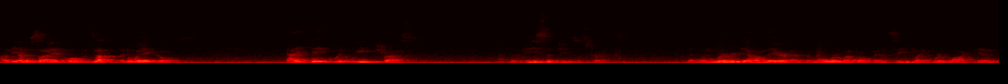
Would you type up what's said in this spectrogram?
on the other side, opens up, and away it goes. I think when we trust the peace of Jesus Christ, that when we're down there at the lower level and seem like we're blocked in,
